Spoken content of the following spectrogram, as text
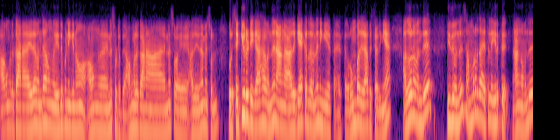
அவங்களுக்கான இதை வந்து அவங்க இது பண்ணிக்கணும். அவங்க என்ன சொல்றது? அவங்களுக்கான என்ன சொல் அது என்ன சொல்லணும் ஒரு செக்யூரிட்டிக்காக வந்து நாங்க அது கேட்கறத வந்து நீங்க ரொம்ப இதா பேசாதீங்க. அதோட வந்து இது வந்து சம்பரதாயத்துல இருக்கு. நாங்க வந்து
